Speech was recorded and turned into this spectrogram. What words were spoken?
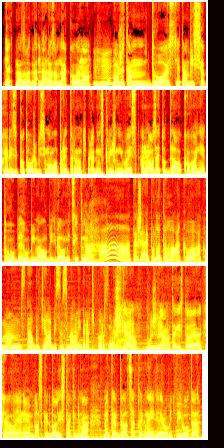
jak to nazvať, nárazom na koleno. Mm-hmm. Môže tam dôjsť, je tam vysoké riziko toho, že by si mohla pretrhnúť predný skrížný väz a naozaj to dávkovanie toho behu by malo byť veľmi citlivé. Aha, takže aj podľa toho, ako, ako mám stavbu tela, by som si mala vybrať šport. Teda, určite hej? áno, určite mm-hmm. áno. Takisto, jak, ja neviem, basketbalista, keď má 1,20 m, tak nejde robiť pivota,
